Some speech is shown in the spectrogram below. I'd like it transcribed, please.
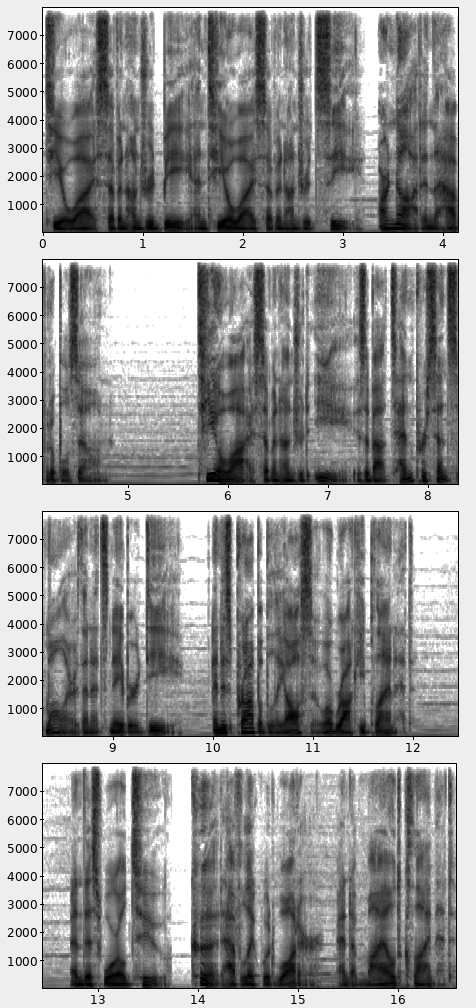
TOI 700b and TOI 700c are not in the habitable zone. TOI 700e is about 10% smaller than its neighbor D and is probably also a rocky planet. And this world too could have liquid water and a mild climate.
